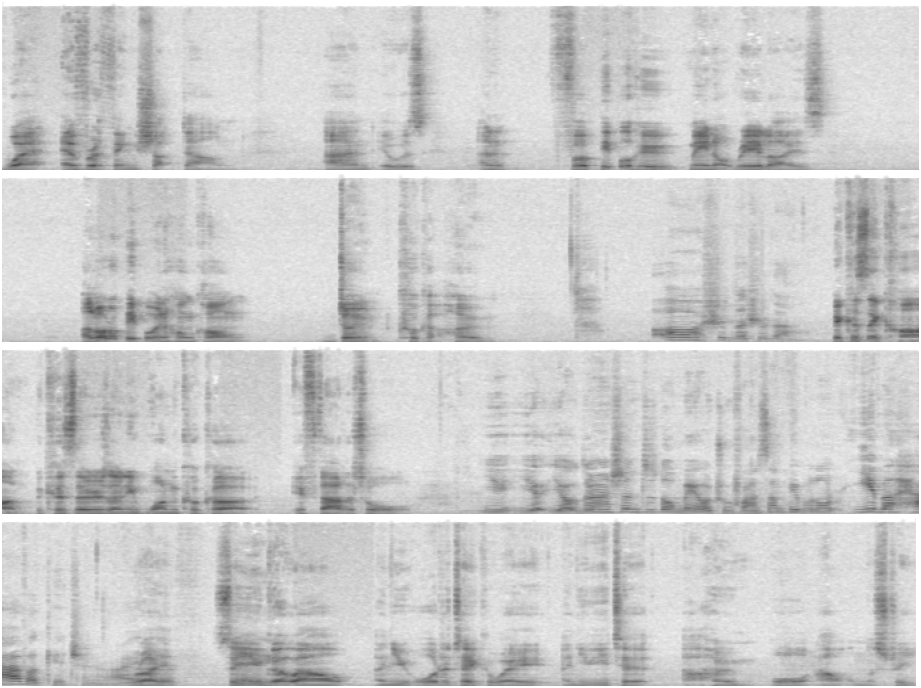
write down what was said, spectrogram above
where everything shut down, and it was, and for people who may not realize, a lot of people in Hong Kong don't cook at home 哦，是的，是的。 because they can't because there is only one cooker if that at all. 有有有的人甚至都没有厨房，some people don't even have a kitchen, right? Right. If So you they- go out and you order takeaway and you eat it at home or out on the street.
